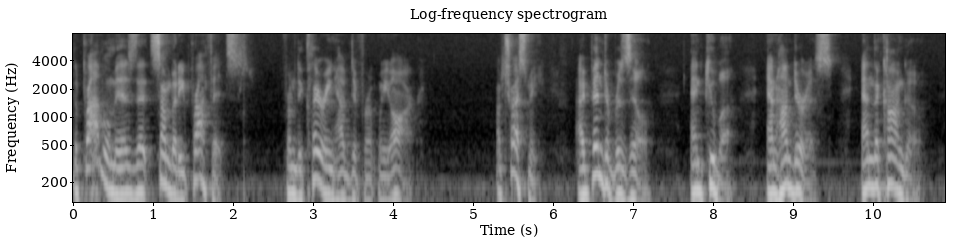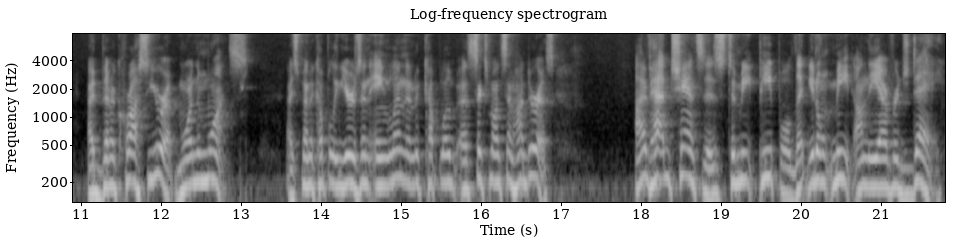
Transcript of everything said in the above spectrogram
The problem is that somebody profits from declaring how different we are. Now, trust me, I've been to Brazil and Cuba and Honduras and the Congo. I've been across Europe more than once. I spent a couple of years in England and a couple of uh, six months in Honduras. I've had chances to meet people that you don't meet on the average day.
